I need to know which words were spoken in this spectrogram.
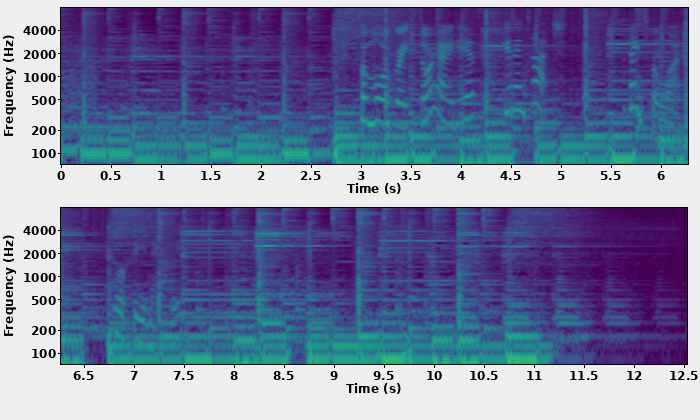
For more great story ideas, get in touch. Thanks for watching. We'll see you next week.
